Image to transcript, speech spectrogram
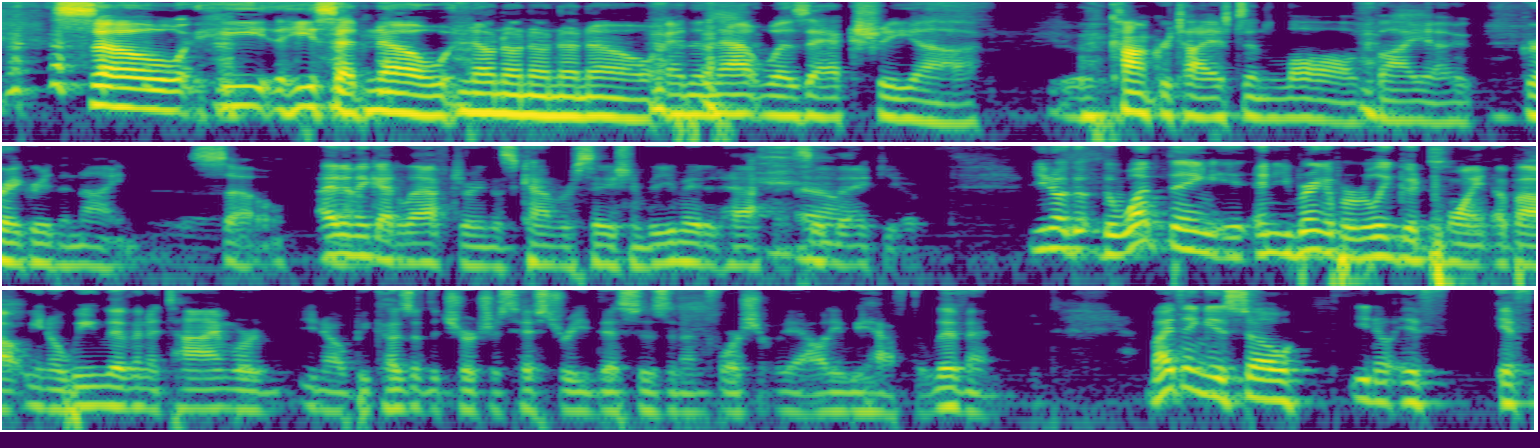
so he he said, "No, no, no, no, no, no," and then that was actually uh, concretized in law by uh, Gregory the Ninth. So I didn't think I'd laugh during this conversation, but you made it happen. So thank you. You know, the, the one thing, and you bring up a really good point about, you know, we live in a time where, you know, because of the church's history, this is an unfortunate reality we have to live in. My thing is, so, you know, if, if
